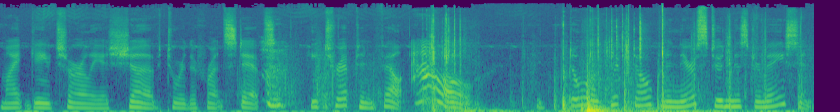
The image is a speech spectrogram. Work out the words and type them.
Mike gave Charlie a shove toward the front steps. He tripped and fell. Ow! The door whipped open and there stood Mr. Mason.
